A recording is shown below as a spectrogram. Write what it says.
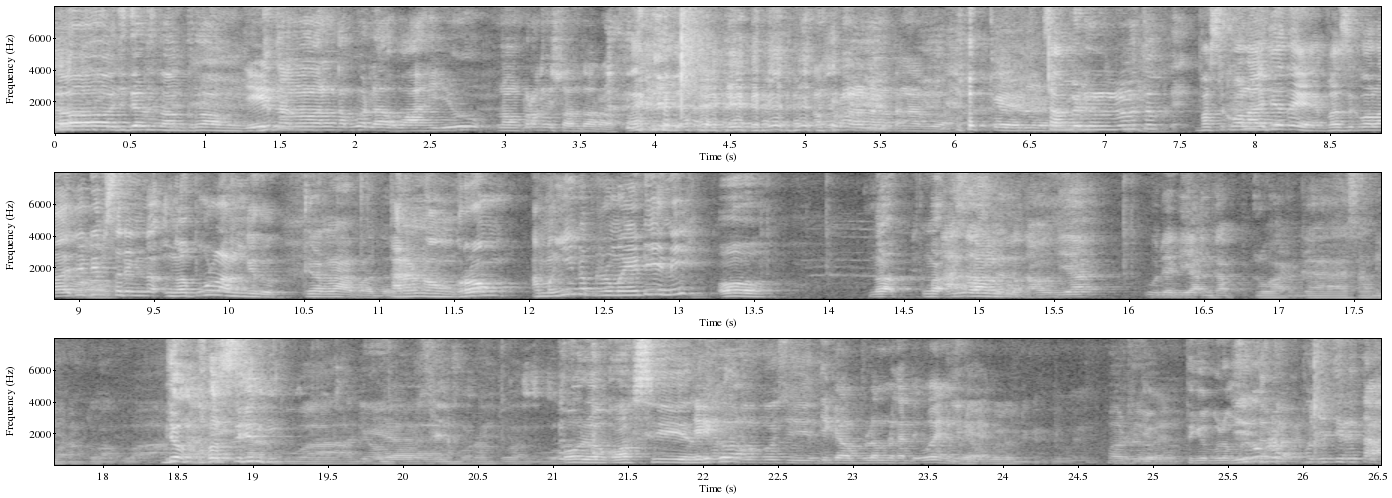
oh, jadi harus nongkrong. Jadi nama lengkap gue adalah Wahyu nongkrong di Swantoro. nongkrong adalah nama tengah gue. Oke. sampai dulu dulu tuh pas sekolah aja tuh ya pas sekolah aja dia sering nggak nggak pulang gitu Karena apa tuh? karena nongkrong sama nginep di rumahnya dia nih Oh, nggak nggak pulang Asal gitu. tahu dia udah dianggap keluarga sama orang tua gua. Diongkosin. Adik Gua, dia ongkosin sama orang tua gua. Oh, udah kosin. Jadi gue Ongkosin. tiga bulan mendekati UN Tiga ya. bulan dengan gue. Waduh. tiga bulan Jadi pernah punya cerita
